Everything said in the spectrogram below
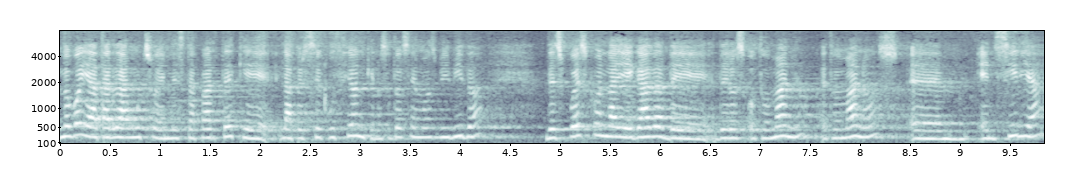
no voy a tardar mucho en esta parte, que la persecución que nosotros hemos vivido, Después, con la llegada de, los otomanos, em, en Siria,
